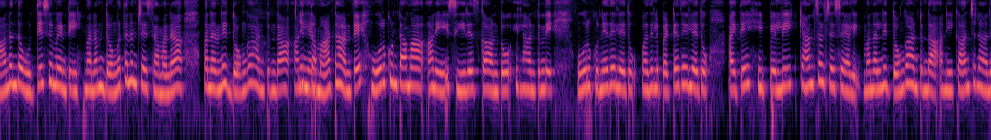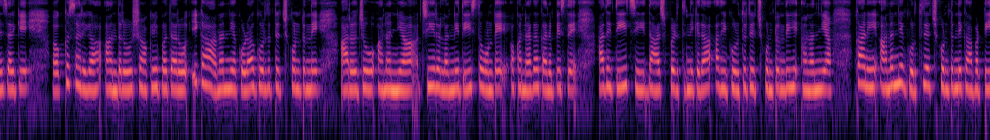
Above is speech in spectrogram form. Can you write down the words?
ఆనంద ఉద్దేశం ఏంటి? మనం దొంగతనం చేశామనా? మనల్ని దొంగ అంటుందా? అని ఇంత మాట అంటే ఊరుకుంటామా? అని సీరియస్గా అంటూ ఇలా అంటుంది. ఊరుకునేదే లేదు వదిలిపెట్టేదే లేదు. అయితే ఈ పెళ్ళి క్యాన్సిల్ చేసేయాలి. మనల్ని దొంగ అంటుందా? అని కాంచన అనేసరికి ఒక్కసారిగా అందరూ షాక్ అయిపోతారు. ఇక అనన్య కూడా గుర్తు తెచ్చుకుంటుంది. ఆ రోజు అనన్య చీరలన్నీ తీస్తూ ఉంటే ఒక నగ కనిపిస్తే అది తీసి దాచిపెడుతుంది కదా అది గుర్తు తెచ్చుకుంటుంది అనన్య. కానీ అనన్య గుర్తు తెచ్చుకుంటుంది కాబట్టి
